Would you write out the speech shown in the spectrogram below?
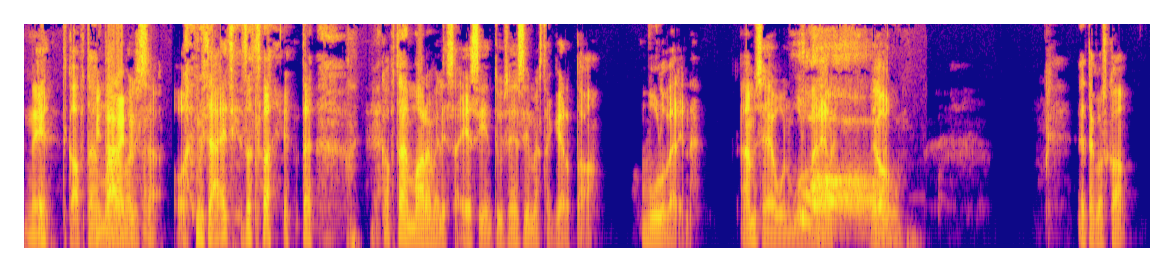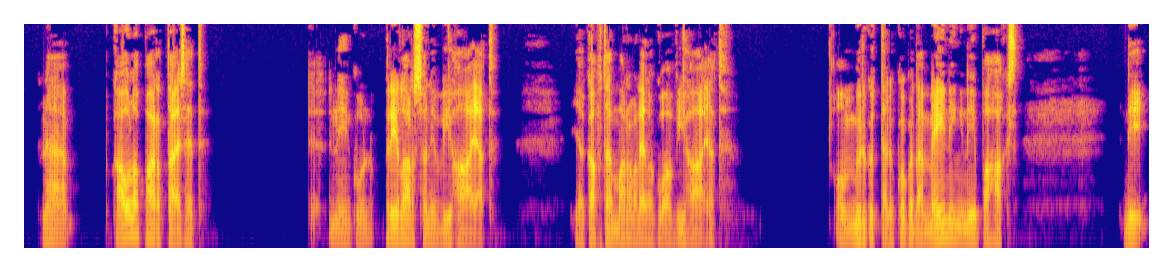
Niin. Että Captain mitä Marvelissa, äiti mitä äiti, tota, että Captain Marvelissa esiintyy ensimmäistä kertaa Wolverine. MCUn Wolverine. Wow. Joo. Että koska nämä kaulapartaiset niin kuin Brie Larsonin vihaajat ja Captain Marvel-elokuvan vihaajat on myrkyttänyt koko tämän meiningin niin pahaksi, niin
